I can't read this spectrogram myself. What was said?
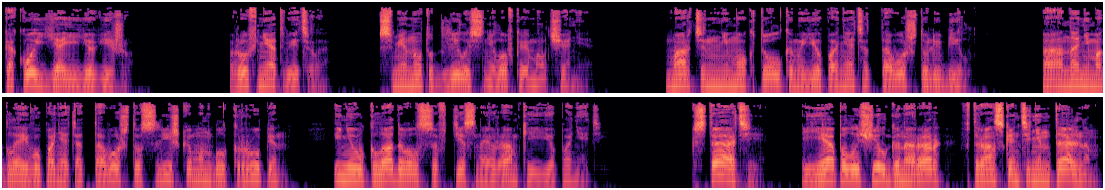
какой я ее вижу. Руфь не ответила. С минуту длилось неловкое молчание. Мартин не мог толком ее понять от того, что любил, а она не могла его понять от того, что слишком он был крупен и не укладывался в тесные рамки ее понятий. «Кстати, я получил гонорар в трансконтинентальном»,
